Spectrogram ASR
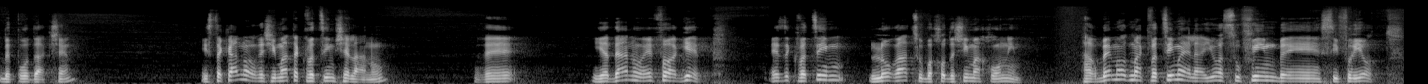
ב production. הסתכלנו על רשימת הקבצים שלנו וידענו איפה ה gap איזה קבצים לא רצו בחודשים האחרונים הרבה מאוד מהקבצים האלה היו אסופים בספריות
